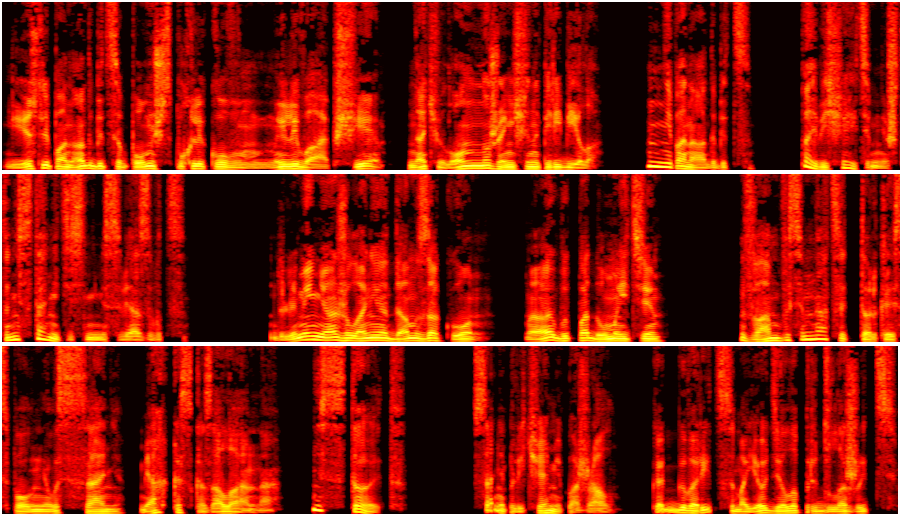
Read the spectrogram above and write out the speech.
Если понадобится помощь с Пухляковым или вообще... Начал он, но женщина перебила. «Не понадобится. Пообещайте мне, что не станете с ними связываться». «Для меня желание дам закон. А вы подумайте». «Вам восемнадцать только исполнилось, Саня», — мягко сказала она. «Не стоит. Саня плечами пожал. Как говорится, мое дело предложить.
